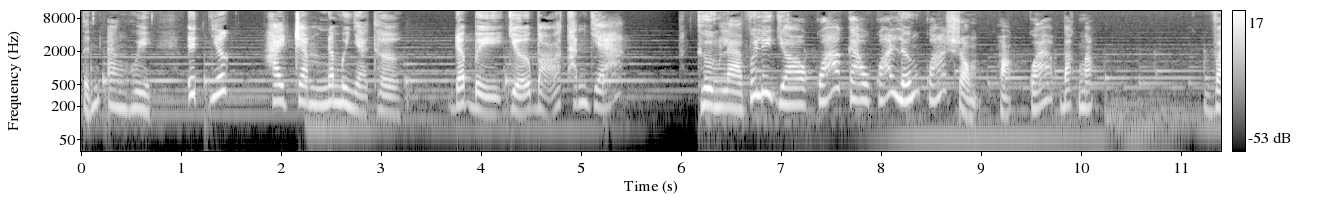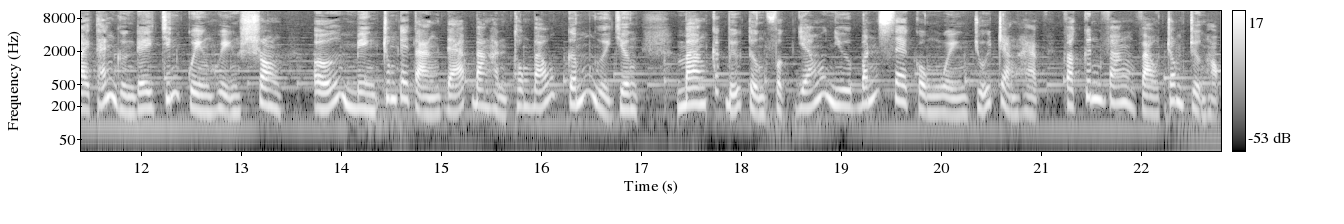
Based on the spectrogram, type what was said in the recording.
tỉnh An Huy, ít nhất 250 nhà thờ đã bị dỡ bỏ thánh giá. Thường là với lý do quá cao, quá lớn, quá rộng hoặc quá bắt mắt. Vài tháng gần đây, chính quyền huyện Son ở miền Trung Tây Tạng đã ban hành thông báo cấm người dân mang các biểu tượng Phật giáo như bánh xe cầu nguyện, chuỗi tràng hạt và kinh văn vào trong trường học.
